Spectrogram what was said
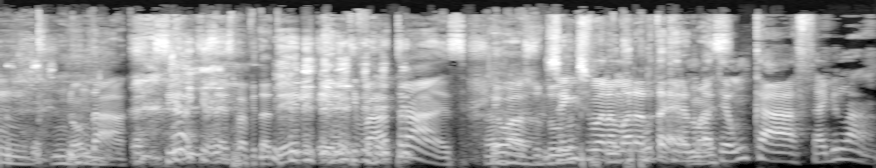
Não dá. Se ele quiser isso pra vida dele, ele que vai atrás. Eu ajudo Gente, meu namorado tá querendo mas- bater um K, segue lá.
